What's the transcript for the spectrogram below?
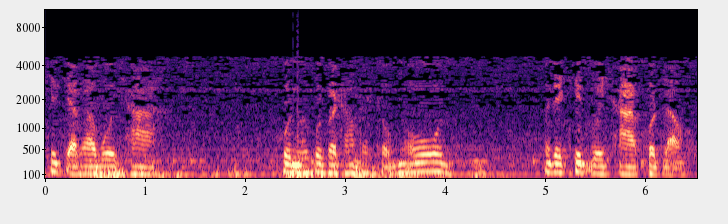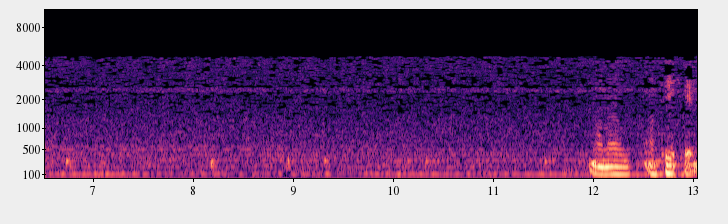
คิดจะเราบูชา คุณพระพุทธธรรมประสงค์โน้นไม่ได้คิดบูชาคนเราเราที่เห็น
